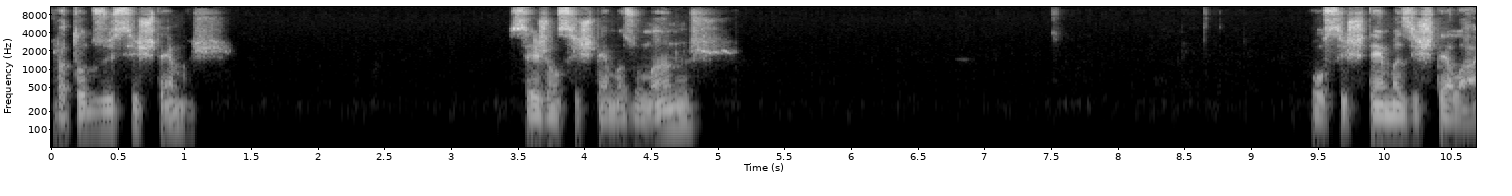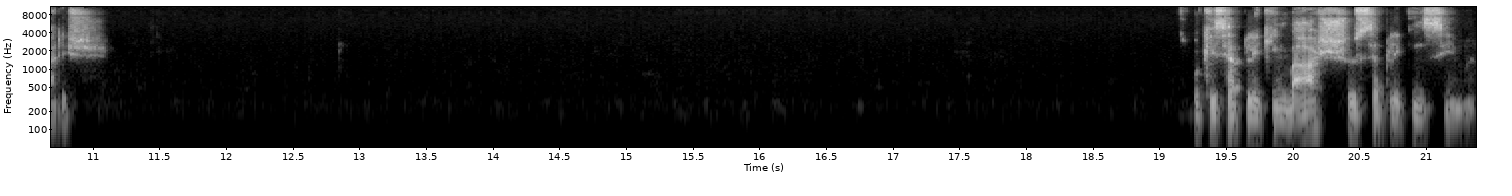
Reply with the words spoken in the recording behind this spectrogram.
para todos os sistemas, sejam sistemas humanos. Ou sistemas estelares. Que se aplica embaixo se aplica em cima.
